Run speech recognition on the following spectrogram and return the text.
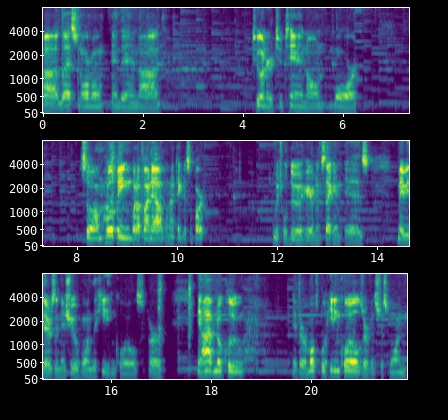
Uh, less normal, and then uh, 200 210 on more. So I'm hoping what I find out when I take this apart, which we'll do here in a second, is maybe there's an issue with one of the heating coils. Or, and I have no clue if there are multiple heating coils or if it's just one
